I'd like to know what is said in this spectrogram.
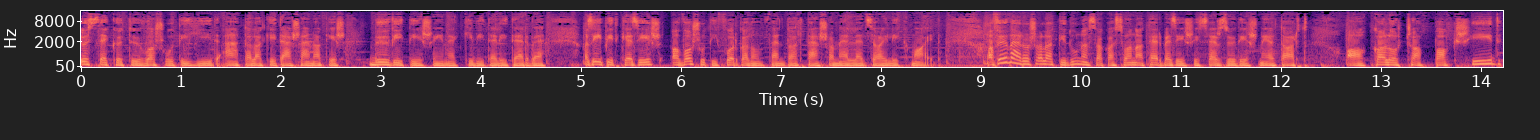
összekötő vasúti híd átalakításának és bővítésének kiviteli terve. Az építkezés a vasúti forgalom fenntartása mellett zajlik majd. A főváros alatti Dunaszakaszon a tervezési szerződésnél tart a Kalocsa Paks híd,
